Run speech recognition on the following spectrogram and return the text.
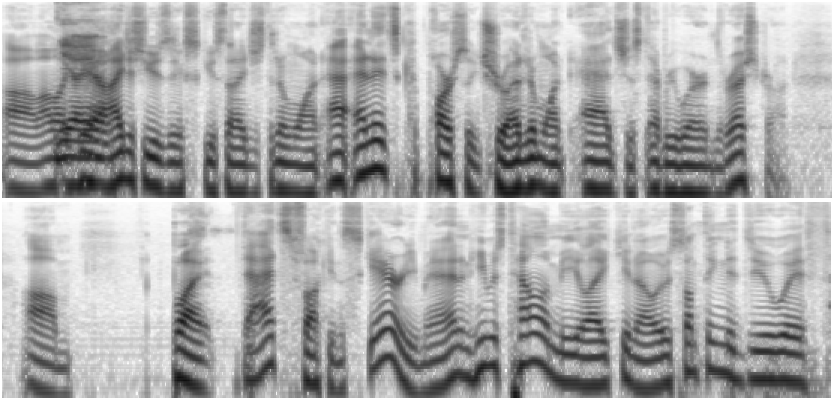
Um, I'm like, Yeah, yeah, yeah. I just used the excuse that I just didn't want, a- and it's partially true. I didn't want ads just everywhere in the restaurant. Um, but that's fucking scary, man. And he was telling me like, you know, it was something to do with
